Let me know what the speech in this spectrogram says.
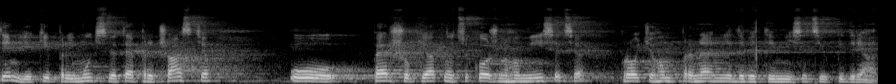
тим, які приймуть святе причастя у першу п'ятницю кожного місяця протягом принаймні дев'яти місяців підряд.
